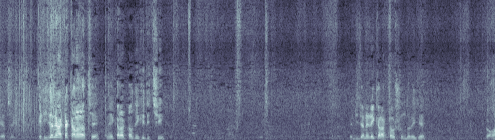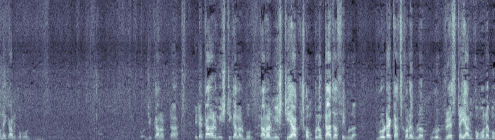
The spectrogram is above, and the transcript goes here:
ঠিক আছে। এই ডিজাইনের একটা কালার আছে, আমি এই কালারটাও দেখিয়ে দিচ্ছি। ডিজাইনের এই কালারটাও সুন্দর এই যে। অনেক আনকমন যে কালারটা এটা কালার মিষ্টি কালার বোন। কালার মিষ্টি আর সম্পূর্ণ কাজ আছে এগুলা। পুরোটাই কাজ করা এগুলা। পুরো ড্রেসটাই আনকমন এবং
